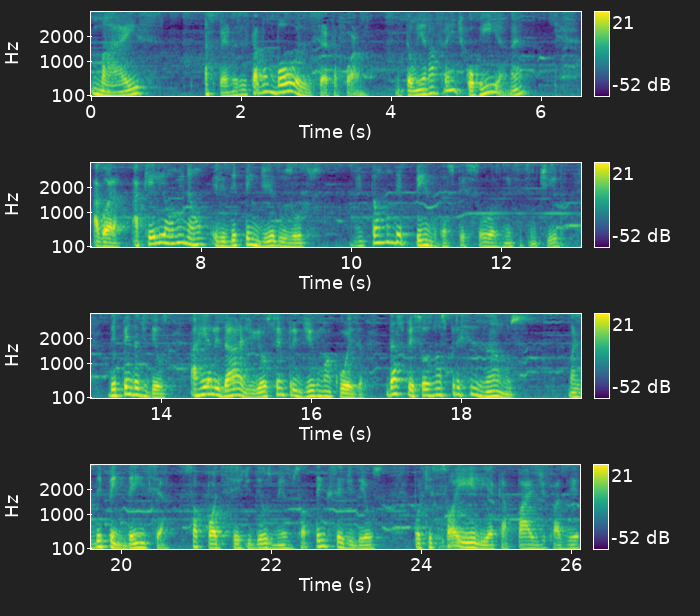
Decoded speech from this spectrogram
Mas as pernas estavam boas de certa forma. Então ia na frente, corria, né? Agora, aquele homem não, ele dependia dos outros. Então não dependa das pessoas nesse sentido. Dependa de Deus. A realidade, eu sempre digo uma coisa: das pessoas nós precisamos mas dependência só pode ser de Deus mesmo, só tem que ser de Deus, porque só Ele é capaz de fazer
